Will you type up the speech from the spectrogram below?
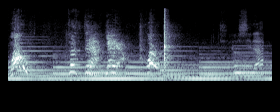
Whoa! Touchdown! Yeah! Whoa! Did you see that?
